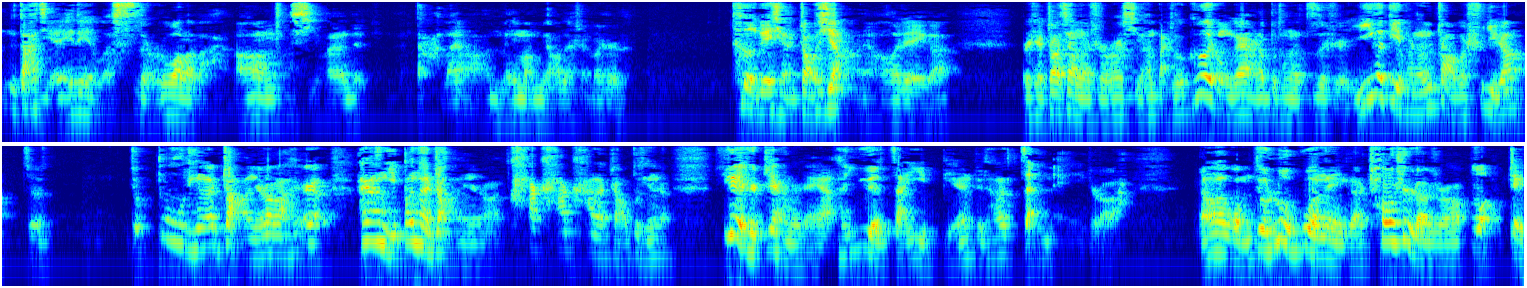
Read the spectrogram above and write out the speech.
那大姐也得有四十多了吧，然后喜欢打扮啊，眉毛描的什么似的，特别喜欢照相，然后这个而且照相的时候喜欢摆出各种各样的不同的姿势，一个地方能照个十几张就。就不停的找，你知道吧？让还让你帮他找，你知道吧？咔咔咔的找，不停的。越是这样的人啊，他越在意别人对他的赞美，你知道吧？然后我们就路过那个超市的时候，哇，这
